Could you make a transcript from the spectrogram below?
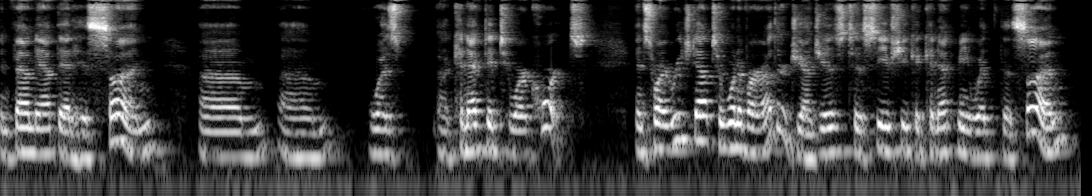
and found out that his son um, um, was connected to our courts. And so I reached out to one of our other judges to see if she could connect me with the son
